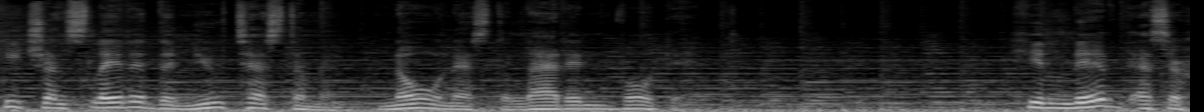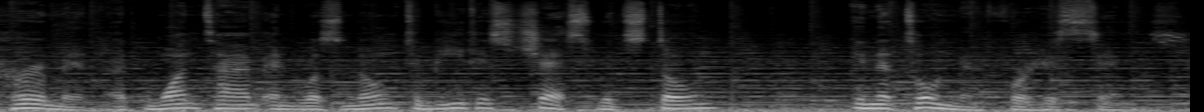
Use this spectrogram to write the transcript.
He translated the New Testament, known as the Latin Vulgate. He lived as a hermit at one time and was known to beat his chest with stone in atonement for his sins.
